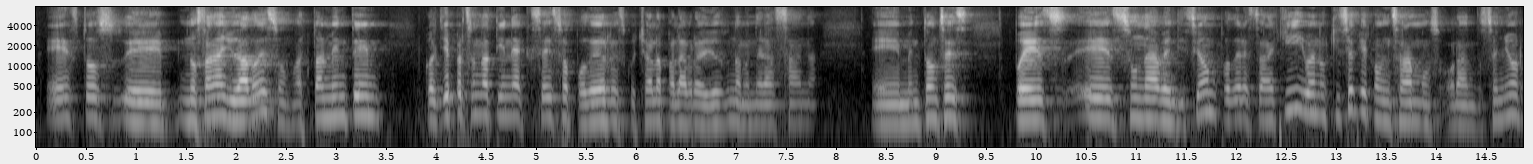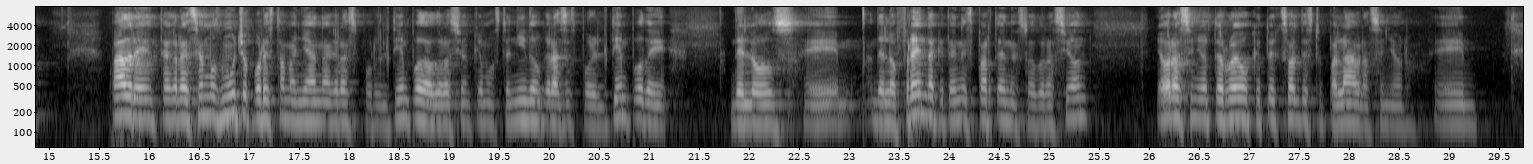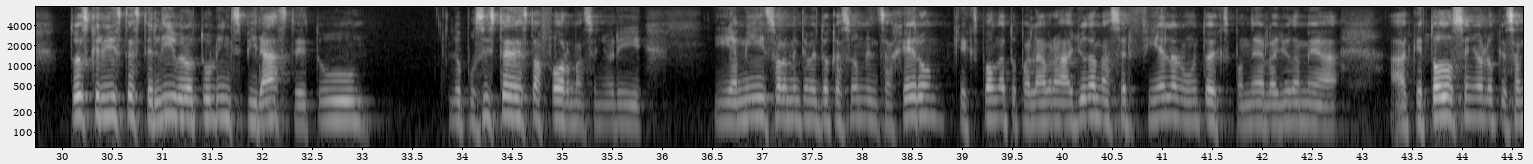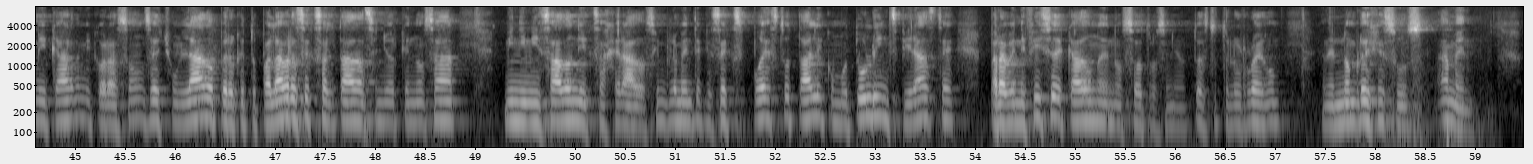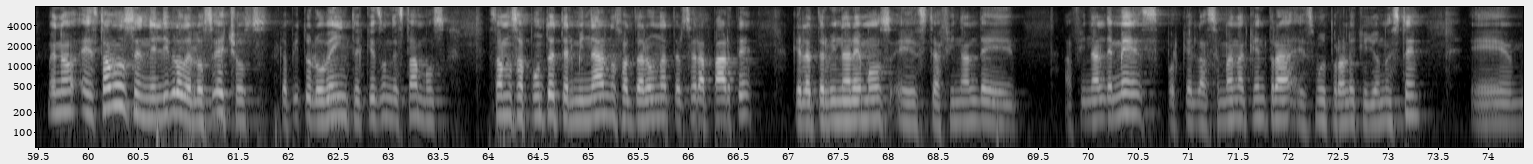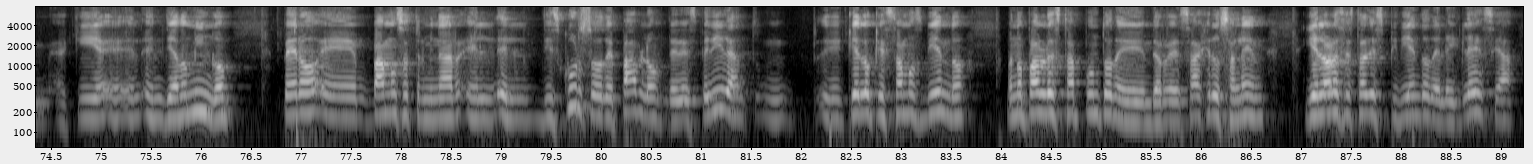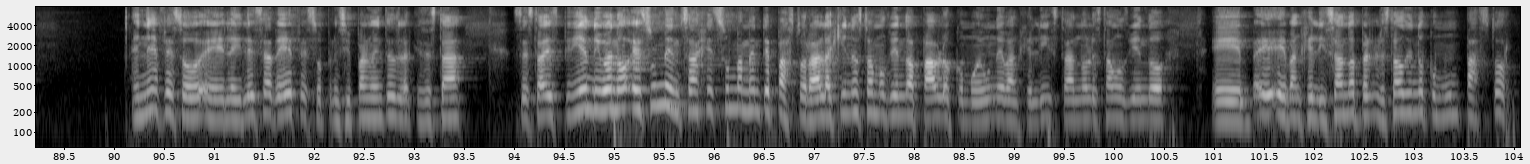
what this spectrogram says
estos eh, nos han ayudado a eso. Actualmente cualquier persona tiene acceso a poder escuchar la palabra de Dios de una manera sana. Em, entonces, pues es una bendición poder estar aquí. Y bueno, quise que comenzáramos orando. Señor, Padre, te agradecemos mucho por esta mañana, gracias por el tiempo de adoración que hemos tenido, gracias por el tiempo de, los, eh, de la ofrenda que tienes parte de nuestra adoración. Y ahora, Señor, te ruego que tú exaltes tu palabra, Señor. Eh, tú escribiste este libro, tú lo inspiraste, tú lo pusiste de esta forma, Señor, y y a mí solamente me toca ser un mensajero que exponga tu palabra. Ayúdame a ser fiel al momento de exponerla. Ayúdame a, que todo, Señor, lo que sea mi carne, mi corazón, se eche un lado, pero que tu palabra sea exaltada, Señor, que no sea minimizado ni exagerado. Simplemente que sea expuesto tal y como tú lo inspiraste para beneficio de cada uno de nosotros, Señor. Todo esto te lo ruego en el nombre de Jesús. Amén. Bueno, estamos en el libro de los Hechos, capítulo 20, que es donde estamos. Estamos a punto de terminar, nos faltará una tercera parte que la terminaremos este, a, final de, a final de mes, porque la semana que entra es muy probable que yo no esté eh, aquí el, día domingo, pero eh, vamos a terminar el, discurso de Pablo de despedida. Eh, ¿Qué es lo que estamos viendo? Bueno, Pablo está a punto de, de regresar a Jerusalén y él ahora se está despidiendo de la iglesia. En Éfeso, la iglesia de Éfeso principalmente es la que se está se está despidiendo. Y bueno, es un mensaje sumamente pastoral. Aquí no estamos viendo a Pablo como un evangelista, no le estamos viendo eh, evangelizando, pero le estamos viendo como un pastor.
